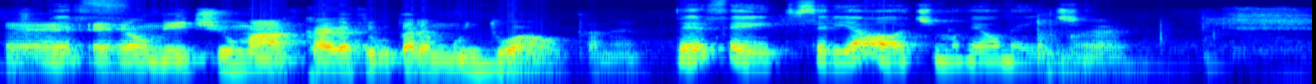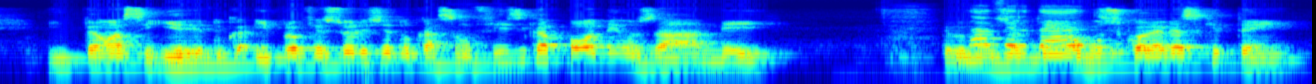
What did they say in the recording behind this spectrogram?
É, é, realmente uma carga tributária muito alta, né? Perfeito, seria ótimo, realmente. É. Então, assim, e, e, professores de educação física podem usar a MEI. Pelo na menos verdade, eu tenho alguns colegas que têm.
